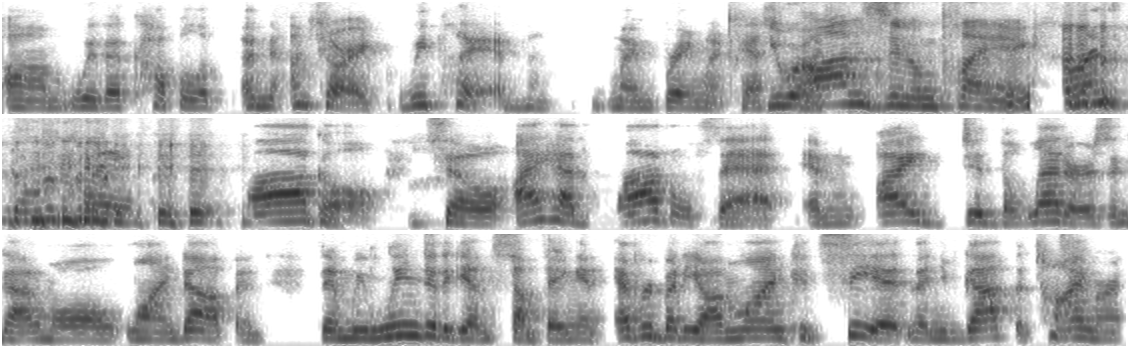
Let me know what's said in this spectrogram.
um, with a couple of i'm sorry we played my brain went fast. You were on Zoom playing. on Zoom playing Boggle. So I had the Boggle set and I did the letters and got them all lined up. And then we leaned it against something and everybody online could see it. And then you've got the timer. At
